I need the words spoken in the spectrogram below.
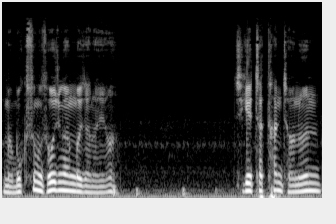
정말 목숨은 소중한 거잖아요. 지게차 탄 저는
